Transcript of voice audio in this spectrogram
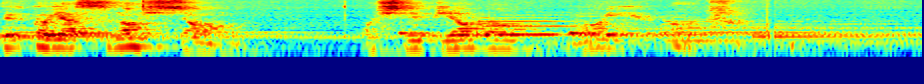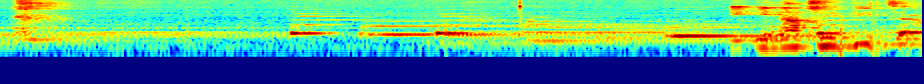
tylko jasnością oślepiono moich oczu. I inaczej widzę.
